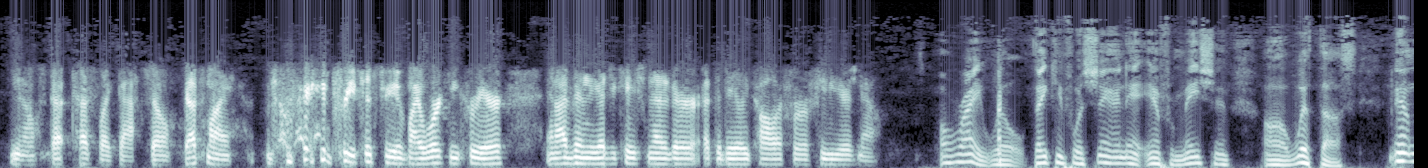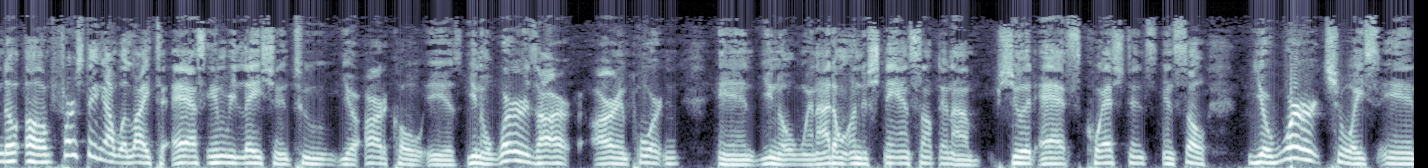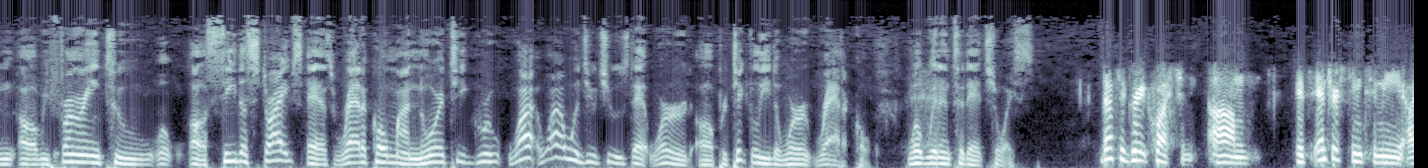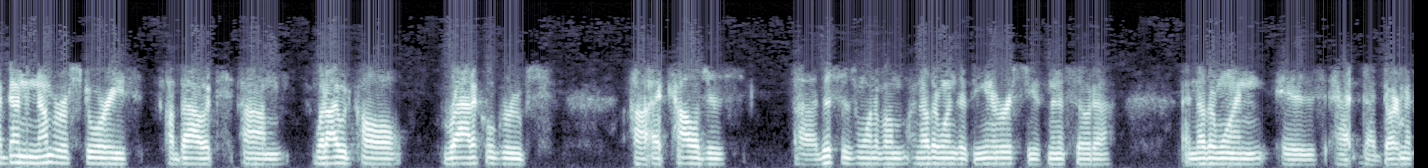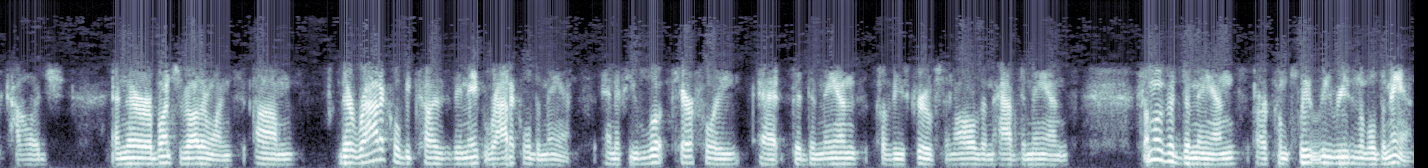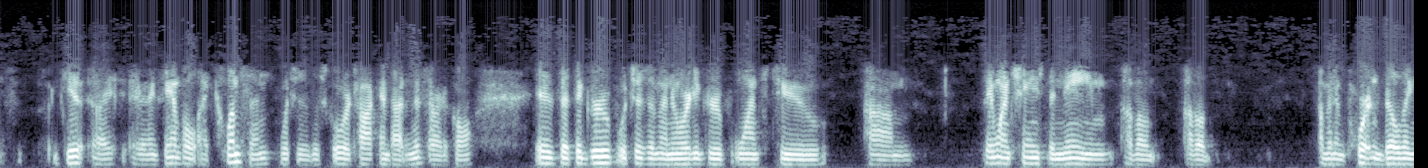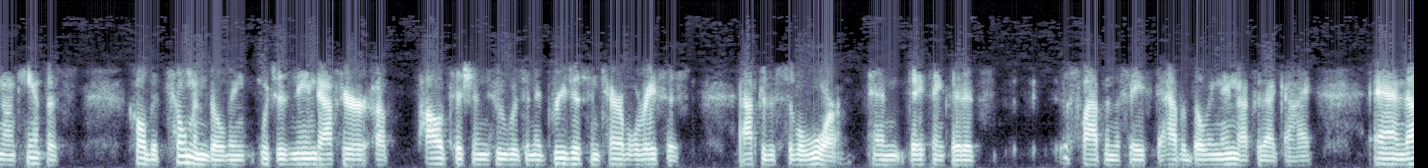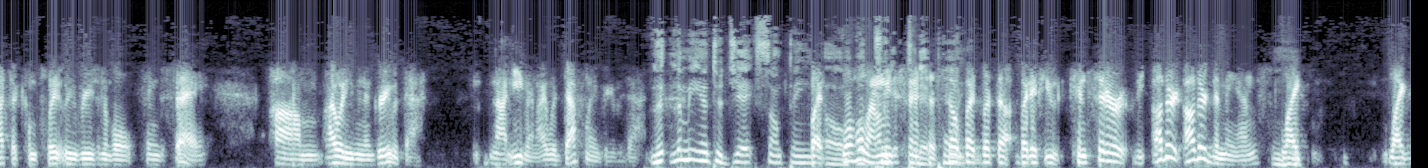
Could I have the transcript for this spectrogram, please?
you know that like that. So that's my very brief history of my working career, and I've been the education editor at the Daily Caller for a few years now. All right. Well, thank you for sharing that information uh, with us. Now, the uh, first thing I would like to ask in relation to your article is, you know, words are are important, and you know, when I don't understand something, I should ask questions, and so your word choice in uh, referring to uh, the stripes as radical minority group. Why why would you choose that word, uh, particularly the word radical? What went into that choice? That's a great question. Um, it's interesting to me. I've done a number of stories about um, what I would call radical groups uh, at colleges. Uh, this is one of them. Another one's at the University of Minnesota. Another one is at uh, Dartmouth College, and there are a bunch of other ones. Um, they're radical because they make radical demands. And if you look carefully at the demands of these groups, and all of them have demands, some of the demands are completely reasonable demands give uh, an example at Clemson, which is the school we're talking about in this article, is that the group, which is a minority group, wants to um, they want to change the name of a of a of an important building on campus called the Tillman Building, which is named after a politician who was an egregious and terrible racist after the Civil War, and they think that it's a slap in the face to have a building named after that guy, and that's a completely reasonable thing to say. Um, I would even agree with that. Not even. I would definitely agree with that. Let, let me interject something. But uh, well, hold on. to- Let me just finish this. So, but but the, but if you consider the other other demands Mhm. like like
